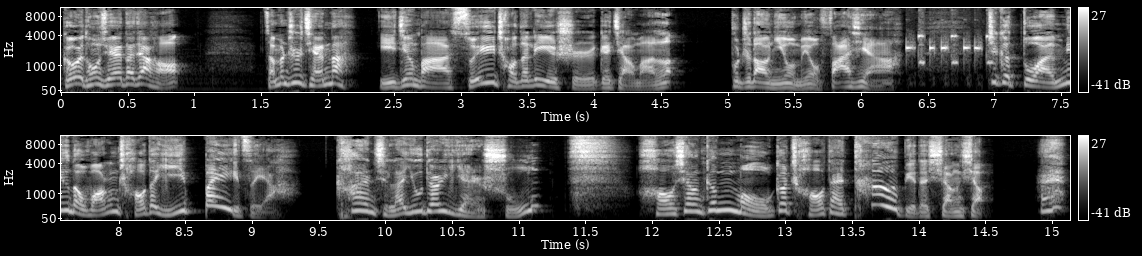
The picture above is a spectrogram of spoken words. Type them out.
各位同学，大家好。咱们之前呢已经把隋朝的历史给讲完了，不知道你有没有发现啊？这个短命的王朝的一辈子呀，看起来有点眼熟，好像跟某个朝代特别的相像。哎，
